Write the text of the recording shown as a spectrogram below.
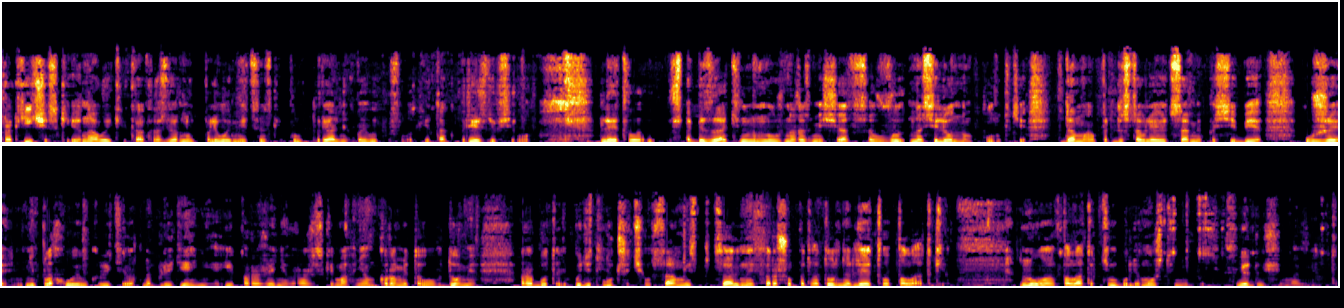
практические навыки, как развернуть полевой медицинский пункт в реальных боевых условиях. Итак, прежде всего, для этого обязательно нужно размещаться в населенном пункте. Дома предоставляют сами по себе уже неплохое укрытие от наблюдения и поражения вражеским огнем. Кроме того, в доме работать будет лучше, чем в самые специальные и хорошо подготовлены для этого палатки. Ну, а палаток тем более может и не быть. Следующий момент.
